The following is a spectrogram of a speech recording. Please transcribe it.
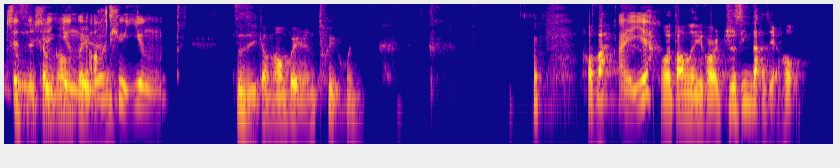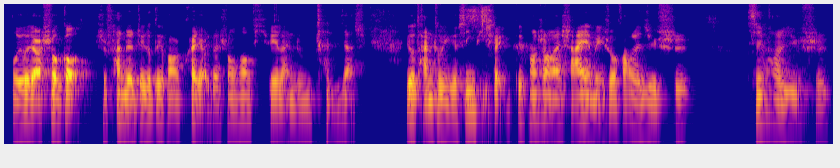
真的是硬聊，挺硬。自己刚刚被人退婚。好吧，哎呀，我当了一会儿知心大姐后，我有点受够了，只盼着这个对话快点在双方匹配栏中沉下去。又弹出一个新匹配，对方上来啥也没说，发了句诗，新发了句诗：“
